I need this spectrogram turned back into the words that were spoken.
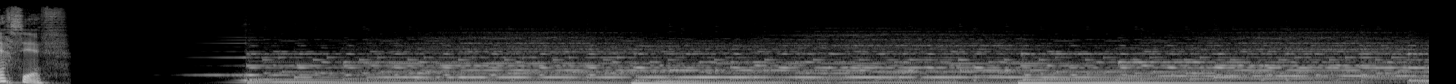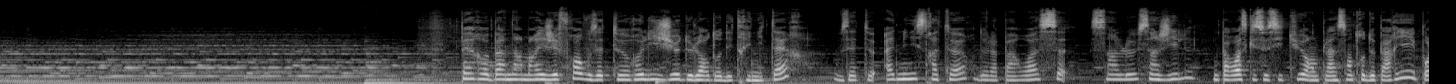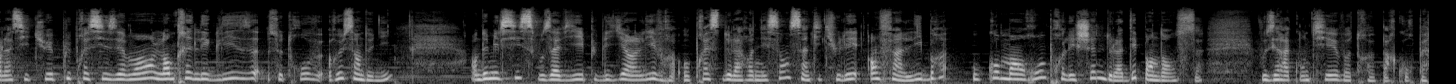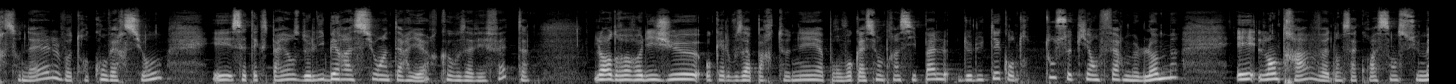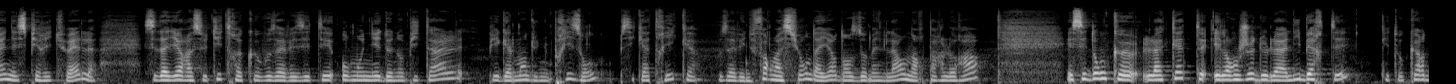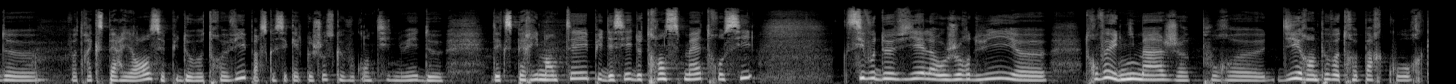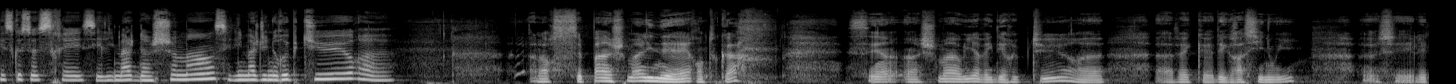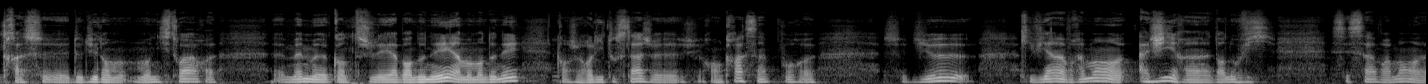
RCF. Père Bernard-Marie Geffroy, vous êtes religieux de l'ordre des Trinitaires. Vous êtes administrateur de la paroisse Saint-Leu-Saint-Gilles, une paroisse qui se situe en plein centre de Paris. Et pour la situer plus précisément, l'entrée de l'église se trouve rue Saint-Denis. En 2006, vous aviez publié un livre aux presses de la Renaissance intitulé Enfin libre ou comment rompre les chaînes de la dépendance. Vous y racontiez votre parcours personnel, votre conversion et cette expérience de libération intérieure que vous avez faite. L'ordre religieux auquel vous appartenez a pour vocation principale de lutter contre tout ce qui enferme l'homme et l'entrave dans sa croissance humaine et spirituelle. C'est d'ailleurs à ce titre que vous avez été aumônier d'un hôpital, puis également d'une prison psychiatrique. Vous avez une formation d'ailleurs dans ce domaine-là, on en reparlera. Et c'est donc euh, la quête et l'enjeu de la liberté qui est au cœur de votre expérience et puis de votre vie, parce que c'est quelque chose que vous continuez de d'expérimenter, puis d'essayer de transmettre aussi. Si vous deviez là aujourd'hui euh, trouver une image pour euh, dire un peu votre parcours, qu'est-ce que ce serait? C'est l'image d'un chemin, c'est l'image d'une rupture euh? Alors c'est pas un chemin linéaire en tout cas. C'est un, chemin, oui, avec des ruptures, avec des grâces inouïes. Euh, c'est les traces de Dieu dans mon, mon histoire. Euh, même quand je l'ai abandonné, à un moment donné, quand je relis tout cela, je, je rends grâce hein, pour euh, ce Dieu qui vient vraiment agir hein, dans nos vies. C'est ça vraiment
